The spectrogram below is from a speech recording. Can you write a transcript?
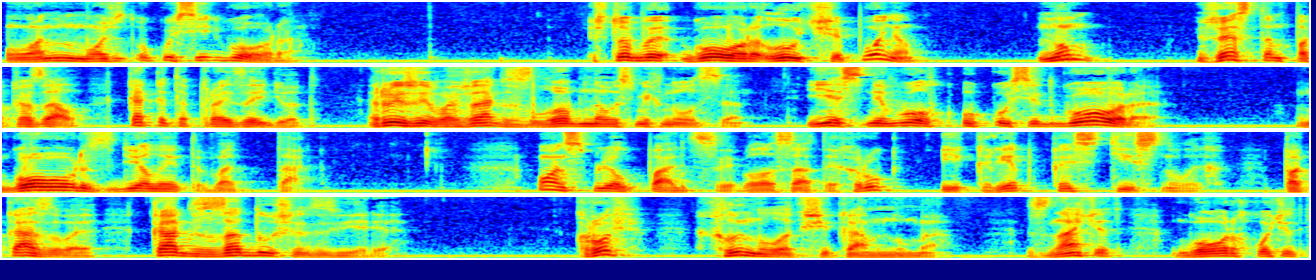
он может укусить Гора. Чтобы Гор лучше понял, Нум жестом показал, как это произойдет. Рыжий вожак злобно усмехнулся. Если волк укусит Гора, Гоур сделает вот так. Он сплел пальцы волосатых рук и крепко стиснул их, показывая, как задушит зверя. Кровь хлынула к щекам Нума. Значит, Гоур хочет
